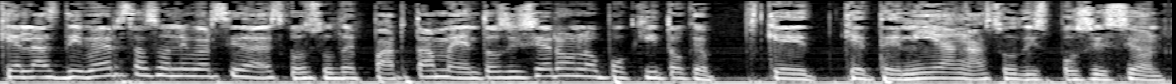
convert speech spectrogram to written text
que las diversas universidades con sus departamentos hicieron lo poquito que, que, que tenían a su disposición.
